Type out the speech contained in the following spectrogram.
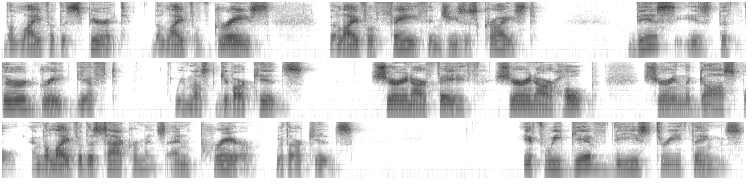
the life of the Spirit, the life of grace, the life of faith in Jesus Christ. This is the third great gift we must give our kids sharing our faith, sharing our hope, sharing the gospel and the life of the sacraments and prayer with our kids. If we give these three things,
